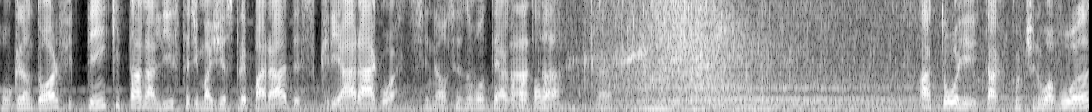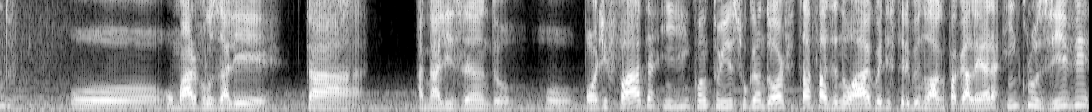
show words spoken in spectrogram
o Grandorf tem que estar na lista de magias preparadas criar água. Senão vocês não vão ter água Ah, pra tá. tomar. Né? A torre tá, continua voando. O, o Marvelous ali tá analisando o pó de fada e enquanto isso o Grandorf tá fazendo água e distribuindo água pra galera, inclusive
